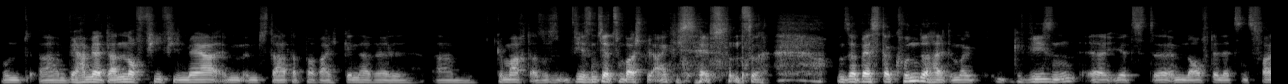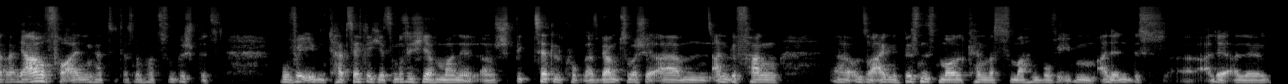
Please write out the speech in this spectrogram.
Und, ähm, wir haben ja dann noch viel, viel mehr im im Start-up-Bereich generell, ähm, gemacht. Also, wir sind ja zum Beispiel eigentlich selbst unser unser bester Kunde halt immer gewesen, äh, jetzt, äh, im Laufe der letzten 2, 3 Jahre vor allen Dingen hat sich das noch mal zugespitzt, wo wir eben tatsächlich jetzt muss ich hier auf meine, äh, Spickzettel gucken. Also, wir haben zum Beispiel, ähm, angefangen, äh, unsere eigene Business Model Canvas zu machen, wo wir eben alle in bis äh, alle, alle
